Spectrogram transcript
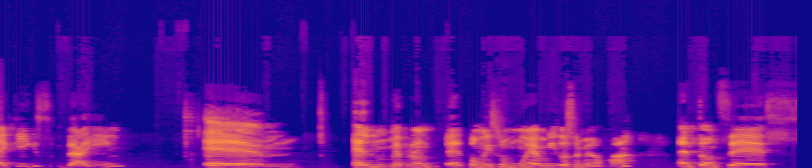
X. De ahí, eh, él me él como hizo muy amigos a mi mamá. Entonces,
